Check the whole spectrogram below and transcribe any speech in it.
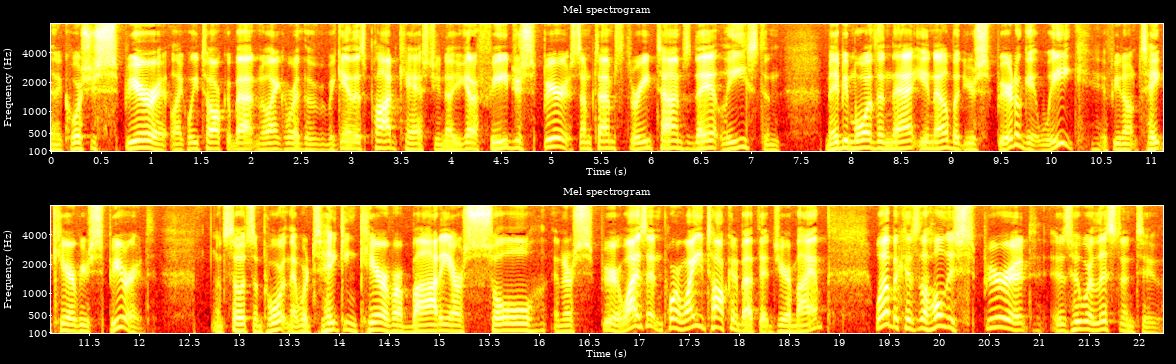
And of course, your spirit, like we talk about, and like we're at the beginning of this podcast, you know, you got to feed your spirit sometimes three times a day at least, and maybe more than that, you know, but your spirit will get weak if you don't take care of your spirit. And so it's important that we're taking care of our body, our soul, and our spirit. Why is that important? Why are you talking about that, Jeremiah? Well, because the Holy Spirit is who we're listening to,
